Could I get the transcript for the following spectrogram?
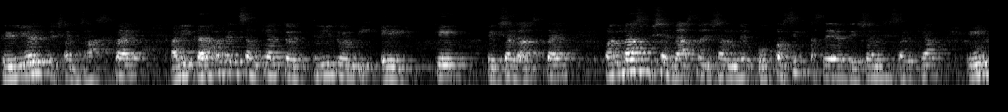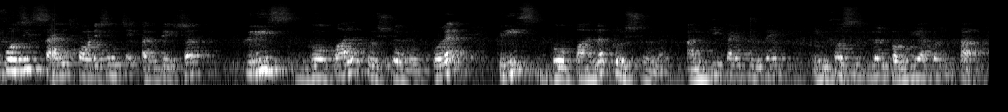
ट्रिलियनपेक्षा जास्त आहे आणि कर्मचारी संख्या थ्री ट्वेंटी एट के पेक्षा जास्त आहे. पन्नासपेक्षा जास्त देशांमध्ये उपस्थित असलेल्या देशांची संख्या. इन्फोसिस सायन्स फाउंडेशनचे अध्यक्ष क्रिस गोपाल कृष्णन कोण आहे क्रिस गोपाल कृष्णन आणखी काय सांगते इन्फोसिसबद्दल बघूया आपण. हा.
